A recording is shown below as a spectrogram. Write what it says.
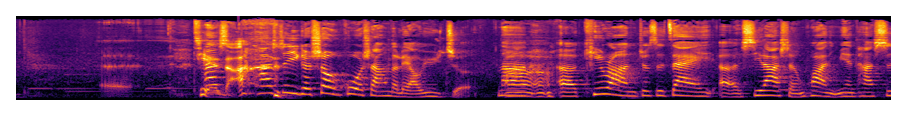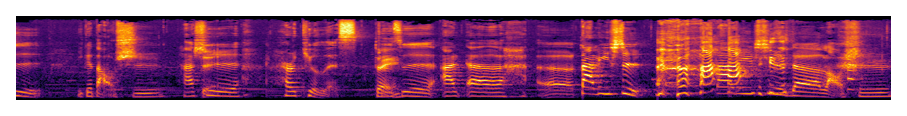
呃，天他哪，他是一个受过伤的疗愈者。那呃，Kiran 就是在呃希腊神话里面，他是一个导师，他是 Hercules，就是啊呃呃大力士，大力士的老师。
